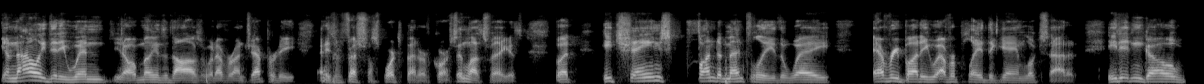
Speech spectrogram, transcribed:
you know not only did he win you know millions of dollars or whatever on Jeopardy, and he's a professional sports bettor, of course, in Las Vegas, but he changed fundamentally the way everybody who ever played the game looks at it. He didn't go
